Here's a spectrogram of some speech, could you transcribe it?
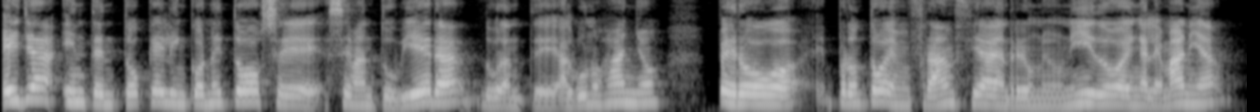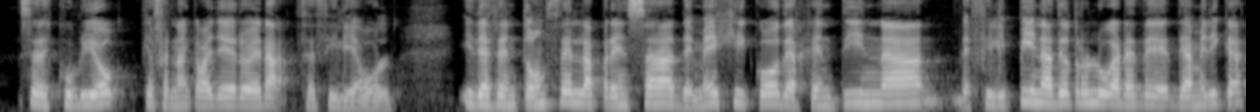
Ella intentó que el incógnito se, mantuviera durante algunos años, pero pronto en Francia, en Reino Unido, en Alemania, se descubrió que Fernán Caballero era Cecilia Boll. Y desde entonces la prensa de México, de Argentina, de Filipinas, de otros lugares de, de América,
